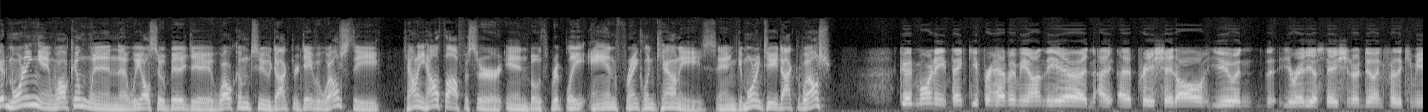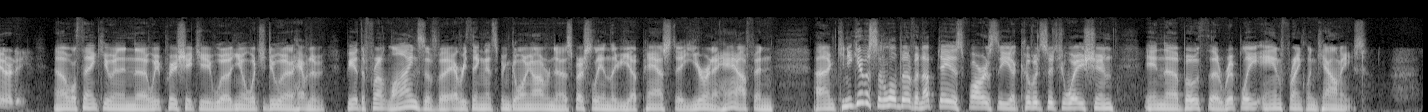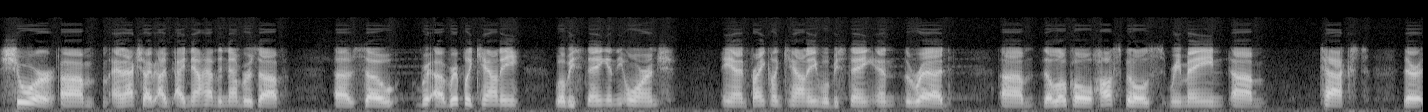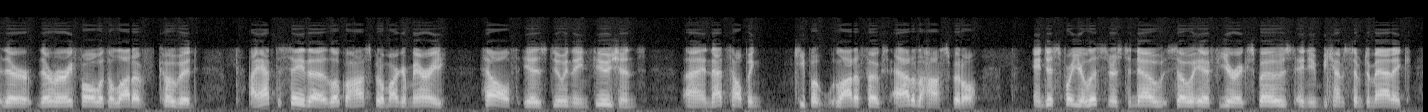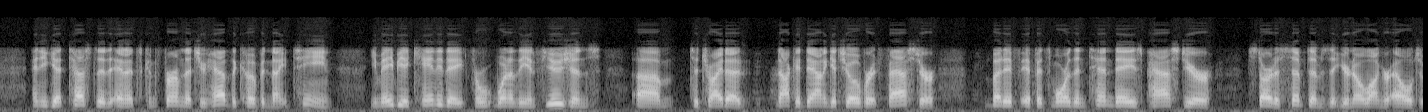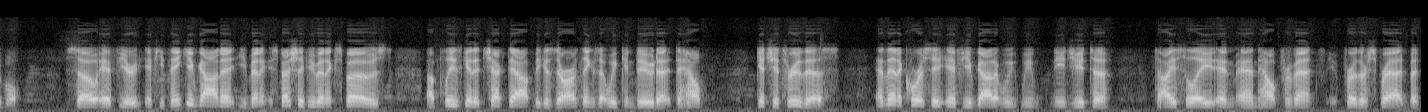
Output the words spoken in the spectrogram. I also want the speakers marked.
Speaker 1: Good morning and welcome. When uh, we also bid uh, welcome to Dr. David Welsh, the County Health Officer in both Ripley and Franklin counties. And good morning to you, Dr. Welsh.
Speaker 2: Good morning. Thank you for having me on the air, and I, I appreciate all you and the, your radio station are doing for the community.
Speaker 1: Uh, well, thank you, and uh, we appreciate you. Well, you know what you do, uh, having to be at the front lines of uh, everything that's been going on, uh, especially in the uh, past year and a half. And can you give us a little bit of an update as far as the COVID situation in both Ripley and Franklin counties?
Speaker 2: Sure. Um, and actually, I, I, now have the numbers up. so uh, Ripley County will be staying in the orange, and Franklin County will be staying in the red. Um, the local hospitals remain um, taxed. They're they're they're very full with a lot of COVID. I have to say the local hospital, Margaret Mary Health, is doing the infusions, uh, and that's helping keep a lot of folks out of the hospital. And just for your listeners to know, so if you're exposed and you become symptomatic and you get tested and it's confirmed that you have the COVID-19, you may be a candidate for one of the infusions um, to try to knock it down and get you over it faster. But if, if it's more than 10 days past your start of symptoms, that you're no longer eligible. So if you if you think you've got it, you've been especially if you've been exposed, uh, please get it checked out because there are things that we can do to, to help get you through this. And then, of course, if you've got it, we, we need you to, to isolate and, and help prevent further spread. But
